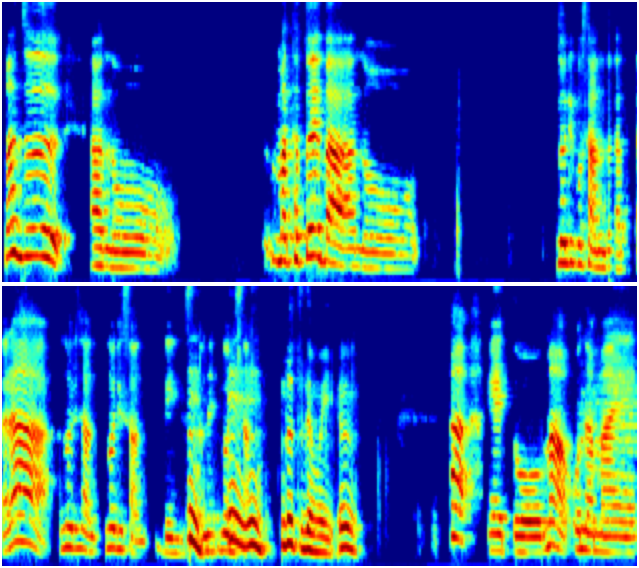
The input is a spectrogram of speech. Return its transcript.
まず、あの、まあ、例えば、あの、のりこさんだったら、のりさん、のりさんでいいんですかね、のりさん。どっちでもいい。うん。が、えっ、ー、と、まあ、お名前、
